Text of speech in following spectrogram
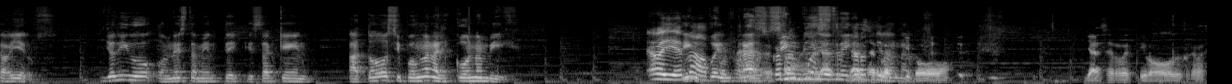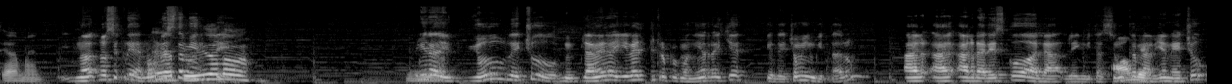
caballeros. Yo digo honestamente que saquen a todos y pongan al Conan Big. Oye, no, por favor. cinco ya, se estrellas está ya se retirando. retiró. Ya se retiró, desgraciadamente. No, no se crean, Era honestamente. ídolo. Mira, yo de hecho, mi plan era ir al Triple Regia, que de hecho me invitaron. A- a- agradezco a la, la invitación que me habían hecho.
